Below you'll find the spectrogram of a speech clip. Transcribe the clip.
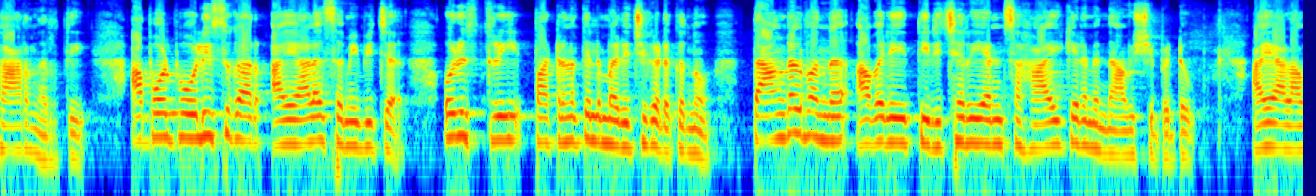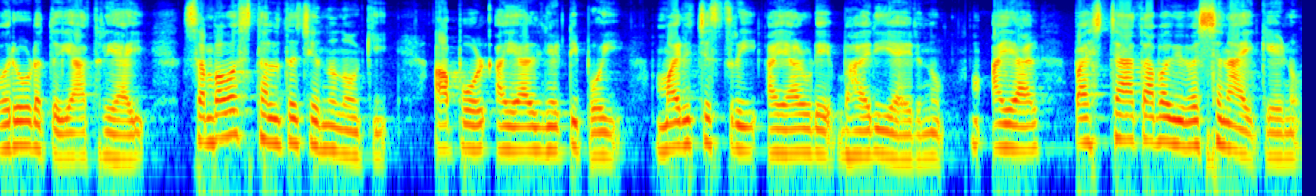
കാർ നിർത്തി. അപ്പോൾ പോലീസുകാർ അയാളെ സമീപിച്ച് ഒരു സ്ത്രീ പട്ടണത്തിൽ മരിച്ചു കിടക്കുന്നു. താങ്കൾ വന്ന് അവരെ തിരിച്ചറിയാൻ സഹായിക്കണമെന്നാവശ്യപ്പെട്ടു. അയാൾ അവരോടൊത്ത് യാത്രയായി. സംഭവ സ്ഥലത്ത് ചെന്ന് നോക്കി. അപ്പോൾ അയാൾ ഞെട്ടിപ്പോയി. മരിച്ച സ്ത്രീ അയാളുടെ ഭാര്യയായിരുന്നു. അയാൾ പശ്ചാത്താപ വിവശനായി കേണു.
